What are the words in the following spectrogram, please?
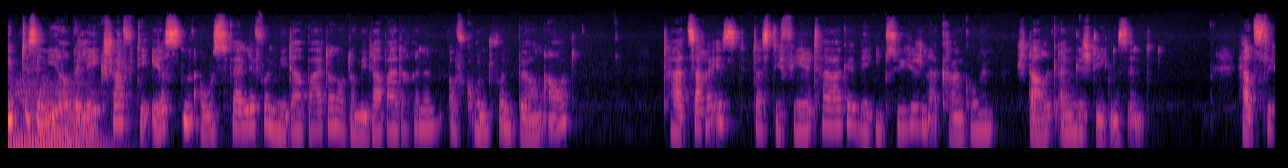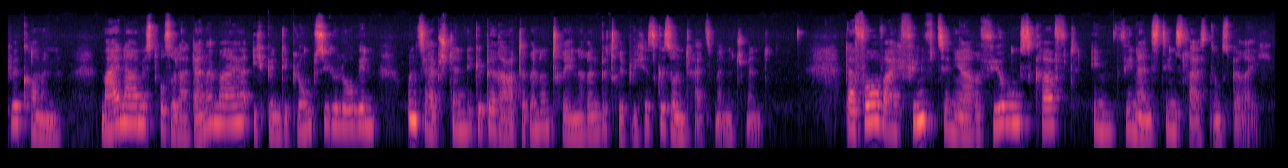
Gibt es in Ihrer Belegschaft die ersten Ausfälle von Mitarbeitern oder Mitarbeiterinnen aufgrund von Burnout? Tatsache ist, dass die Fehltage wegen psychischen Erkrankungen stark angestiegen sind. Herzlich willkommen. Mein Name ist Ursula Dangelmeier, ich bin Diplompsychologin und selbstständige Beraterin und Trainerin betriebliches Gesundheitsmanagement. Davor war ich 15 Jahre Führungskraft im Finanzdienstleistungsbereich.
